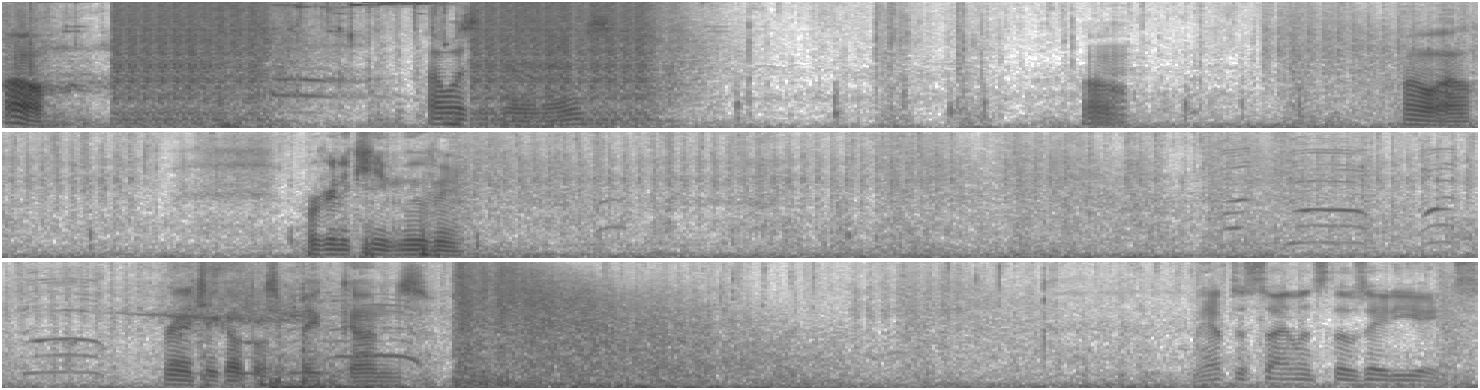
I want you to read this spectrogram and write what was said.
Oh. That wasn't very nice. Oh. Oh well. We're gonna keep moving. We're gonna take out those big guns. We have to silence those 88s.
